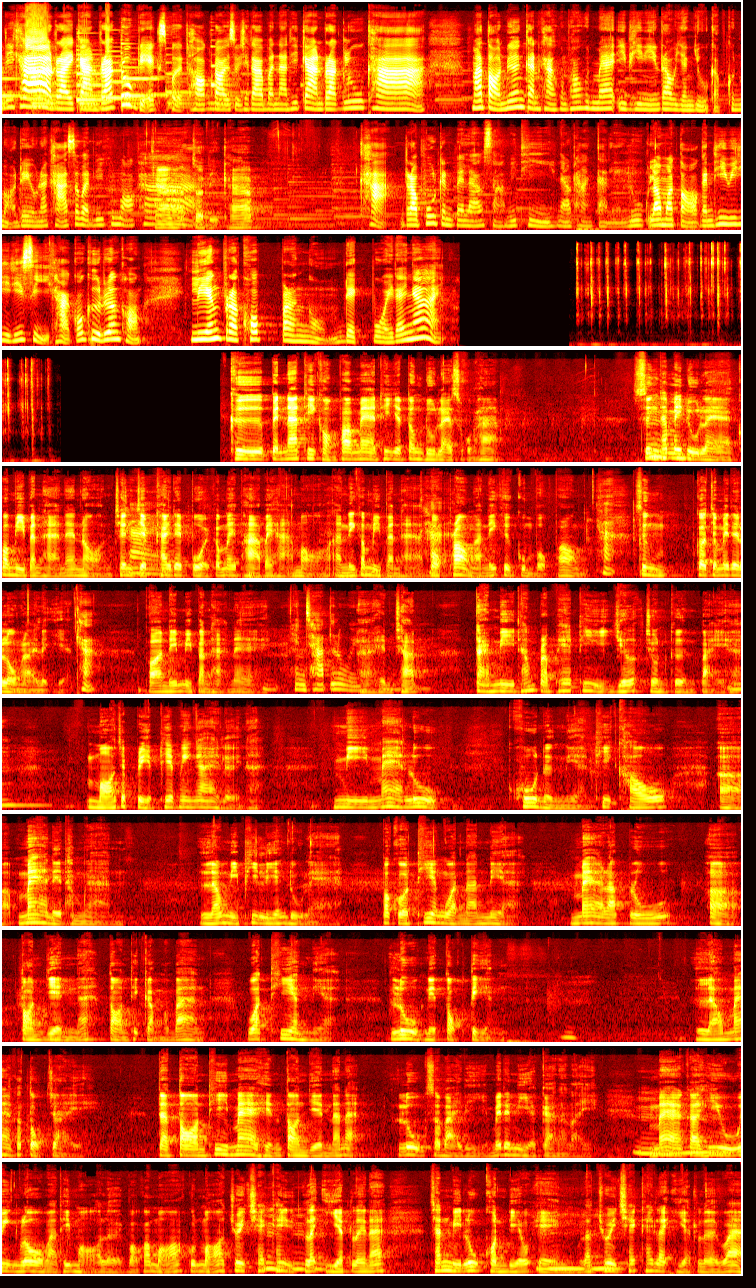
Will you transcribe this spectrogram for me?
วัสดีค่ะ รายการรักลูก The Expert Talk โดยสุชาดาบรรณาธิการรักลูกค่ะ มาต่อเนื่องกันค่ะ คุณพ่อคุณแม่ EP นี้เรายังอยู่กับคุณหมอเดลนะคะ สวัสดีคุณหมอค่ะครับสวัสดีครับค่ะ เราพูดกันไปแล้ว 3 วิธีแนวทางการเลี้ยงลูก เรามาต่อกันที่วิธีทีสี่4 ค่ะ ก็คือเรื่องของเลี้ยงประคบประหงมเด็กป่วยได้ง่ายคือเป็นหน้าที่ของพ่อแม่ที่จะต้องดูแลสุขภาพ ซึ่งถ้าไม่ดูแลก็มีปัญหาแน่นอน เช่นใช่เจ็บไข้ได้ป่วยก็ไม่พาไปหาหมอ อันนี้ก็มีปัญหาค่ะบกพร่อง อันนี้คือกลุ่มบกพร่องค่ะซึ่งก็จะไม่ได้ลงรายละเอียดค่ะเพราะอันนี้มีปัญหาแน่ เห็นชัดเลยอ่าเห็นชัด แต่มีทั้งประเภทที่เยอะจนเกินไปฮะหมอจะเปรียบเทียบง่าย ๆเลยนะ มีแม่ลูกคู่หนึ่งเนี่ยที่เขาเอ่อแม่เนี่ยทำงาน แล้วมีพี่เลี้ยงดูแล ปรากฏเที่ยงวันนั้นเนี่ย แม่รับรู้เออตอนเย็นนะตอนที่กลับมาบ้าน ว่าเที่ยงเนี่ย ลูกเนี่ยตกเตียง แล้วแม่ก็ตกใจ แต่ตอนที่แม่เห็นตอนเย็นนั้นน่ะ ลูกสบายดีไม่ได้มีอาการอะไร แม่ก็หิ้ววิ่งโล่มาที่หมอเลย บอกว่าหมอคุณหมอช่วยเช็คให้ละเอียดเลยนะ ฉันมีลูกคนเดียวเอง แล้วช่วยเช็คให้ละเอียดเลยว่า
